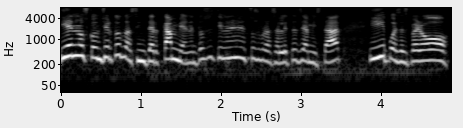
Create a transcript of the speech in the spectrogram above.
y en los conciertos las intercambian. Entonces tienen estos brazaletes de amistad y pues espero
